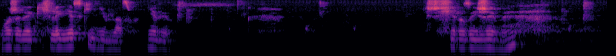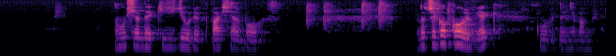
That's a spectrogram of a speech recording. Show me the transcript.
Może do jakiejś nie wlazł, nie wiem. Jeszcze się rozejrzymy. No musiał do jakiejś dziury wpaść albo do czegokolwiek. Kurde, nie mam.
